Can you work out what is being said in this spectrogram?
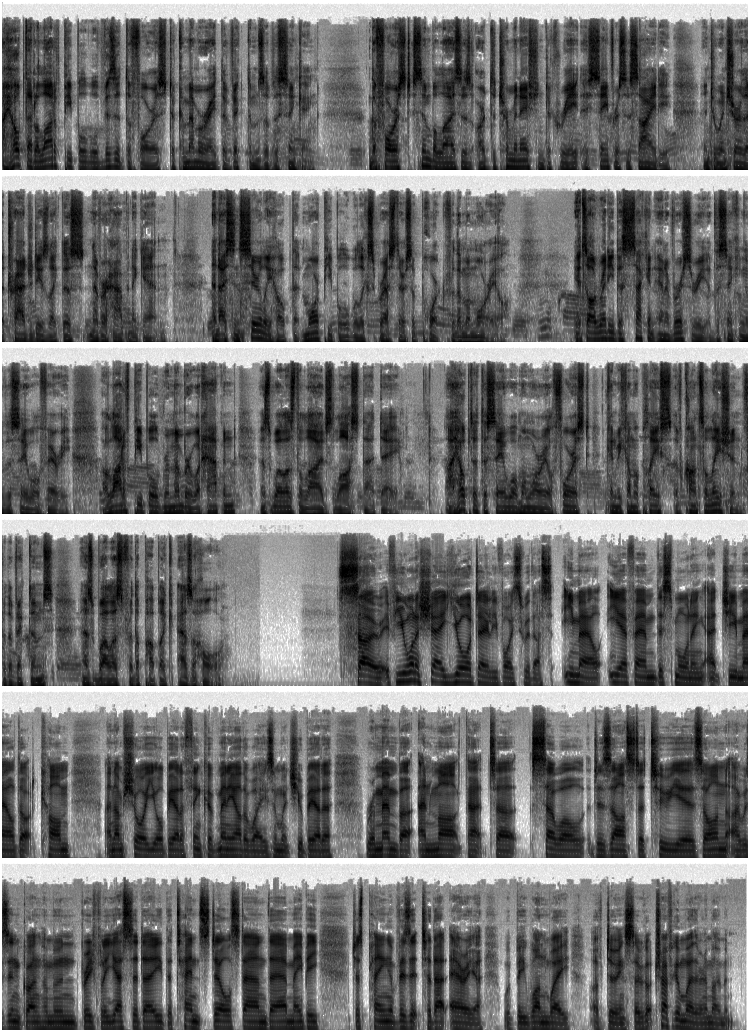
I hope that a lot of people will visit the forest to commemorate the victims of the sinking. The forest symbolizes our determination to create a safer society and to ensure that tragedies like this never happen again. And I sincerely hope that more people will express their support for the memorial. It's already the second anniversary of the sinking of the Sewol ferry. A lot of people remember what happened as well as the lives lost that day. I hope that the Sewol Memorial Forest can become a place of consolation for the victims as well as for the public as a whole. So, if you want to share your daily voice with us, email efmthismorning at gmail.com. And I'm sure you'll be able to think of many other ways in which you'll be able to remember and mark that uh, Sewol disaster two years on. I was in Gwanghwamun briefly yesterday. The tents still stand there. Maybe just paying a visit to that area would be one way of doing so. We've got traffic and weather in a moment.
